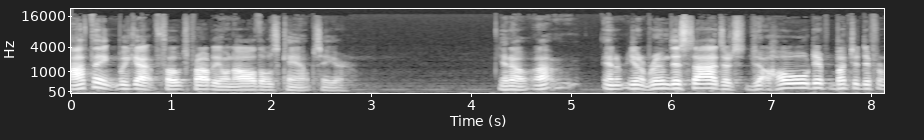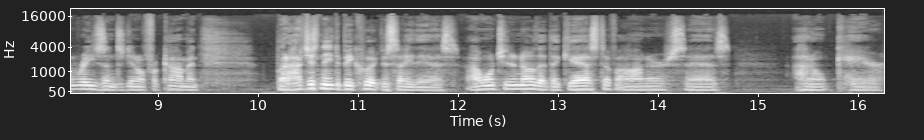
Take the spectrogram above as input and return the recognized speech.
I think we got folks probably on all those camps here. You know, I, in a you know room this size, there's a whole bunch of different reasons, you know, for coming. But I just need to be quick to say this. I want you to know that the guest of honor says, "I don't care."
